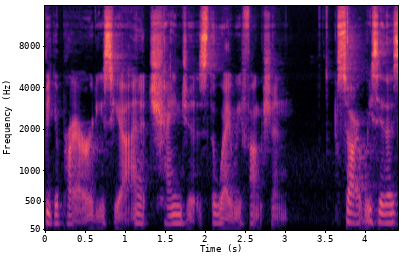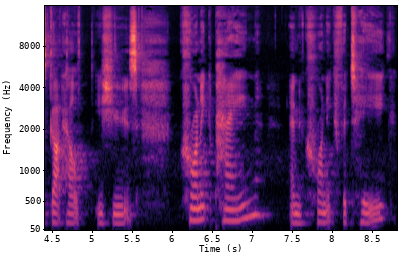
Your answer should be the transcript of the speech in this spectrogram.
bigger priorities here and it changes the way we function. So we see those gut health issues. Chronic pain and chronic fatigue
